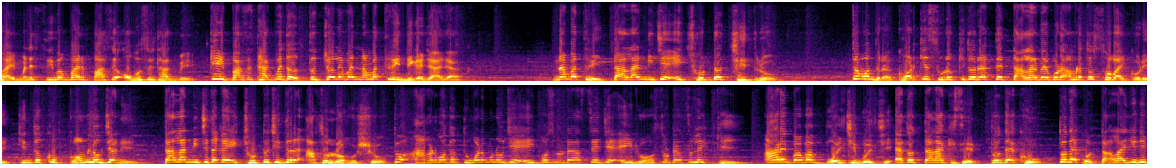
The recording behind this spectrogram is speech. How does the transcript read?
ভাই মানে শিবম ভাইয়ের পাশে অবশ্যই থাকবে। কি, পাশে থাকবে তো? তো চলো এবার নাম্বার থ্রির দিকে যাওয়া যাক। নাম্বার থ্রি তালার নিচে এই ছোট্ট ছিদ্র। তো বন্ধুরা, ঘরকে সুরক্ষিত রাখতে তালার ব্যবহার আমরা তো সবাই করি, কিন্তু খুব কম লোক জানে। তালার নিচে থাকা এই ছোট্ট ছিদ্রের আসল রহস্য। তো আমার মতো তোমার মনে যে এই প্রশ্নটা আসছে যে এই রহস্যটা আসলে কি? আরে বাবা, বলছি বলছি। এত তালা কিসের? তো দেখো তো দেখো, তালায় যদি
